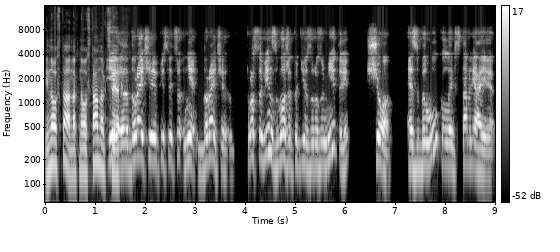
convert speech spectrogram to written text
і наостанок, наостанок І, це. е, до речі, після цього ні, до речі, просто він зможе тоді зрозуміти, що СБУ, коли вставляє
